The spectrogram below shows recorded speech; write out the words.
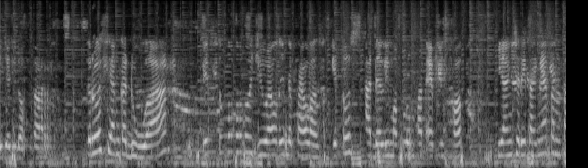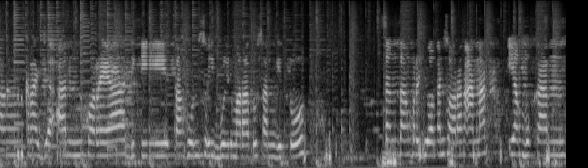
dia jadi dokter. Terus yang kedua itu Jewel in the Palace. Itu ada 54 episode yang ceritanya tentang kerajaan Korea di tahun 1500-an gitu. Tentang perjuangan seorang anak yang bukan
